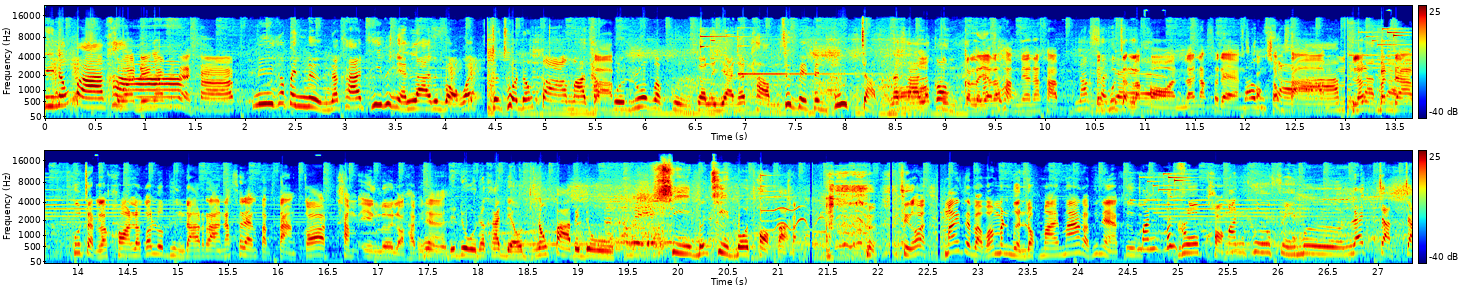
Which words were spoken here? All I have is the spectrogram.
ดีน้องปลาสค่ะวัสดีครับพี่ไหนครับ นี่ก็เป็นหนึ่งนะคะ ที่พี่เหนียนไลน์ไปบอกว่าจะชวนน้องปลามาครับทำบุญร่วมกับกลุ่มกัลยาณธรรม ซึ่งเป็นเป็นผู้จัดนะคะอ๋อแล้วก็กลุ่มกัลยาณธรรมเนี่ยนะครับนักแสดงเป็นผู้จัดละครและนักแสดงของช่องช่องสาสามมแล้วอย่างไรบรรดาผู้จัดละครแล้วก็รวมถึงดารานักแสดงต่างๆ ก็ทำเองเลยเหรอครับโอ้พี่โหแหนได้ดูนะคะ เดี๋ยวน้องปลาไปดู ฉีดเหมือนฉีดโบท็อกซ์อะ ถือว่าไม่แต่แบบว่ามันเหมือนดอกไม้มากอะพี่แหนคือมันมันรูปของมันคือฝีมือและจัดใจ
